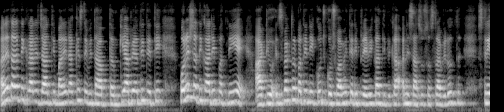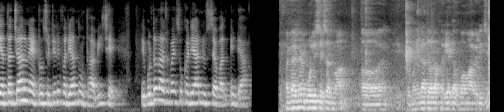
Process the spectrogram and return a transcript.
અને તારા દીકરાને જાનથી મારી નાખીશ તેવી ધમકી આપી હતી. તેથી પોલીસ અધિકારી પત્નીએ આરટીઓ ઇન્સ્પેક્ટર પતિ નિકુંજ ગોસ્વામી, તેની પ્રેમિકા દીપિકા અને સાસુ સસરા વિરુદ્ધ સ્ત્રી અત્યાચાર અને એટ્રોસિટીની ફરિયાદ નોંધાવી છે. Reporter Rajubhai Sukadiya news seven, India. Adajan police સ્ટેશનમાં એક મહિલા દ્વારા ફરિયાદ આપવામાં આવેલી છે,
